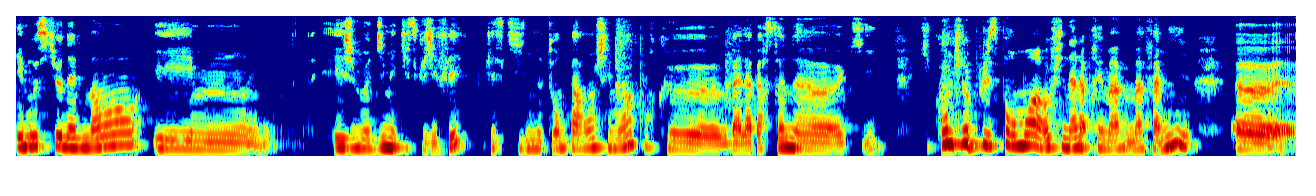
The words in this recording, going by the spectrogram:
émotionnellement et, et je me dis mais qu'est-ce que j'ai fait? Qu'est-ce qui ne tourne pas rond chez moi pour que bah, la personne euh, qui, compte le plus pour moi au final après ma, famille euh,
